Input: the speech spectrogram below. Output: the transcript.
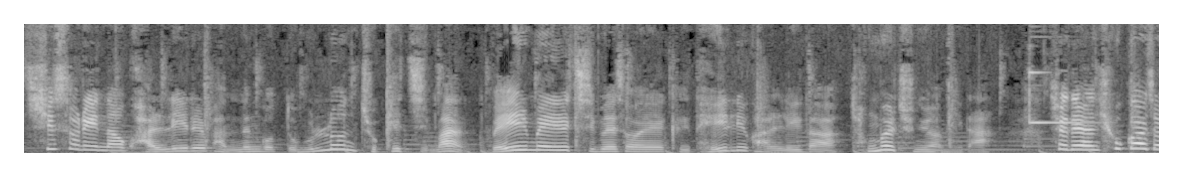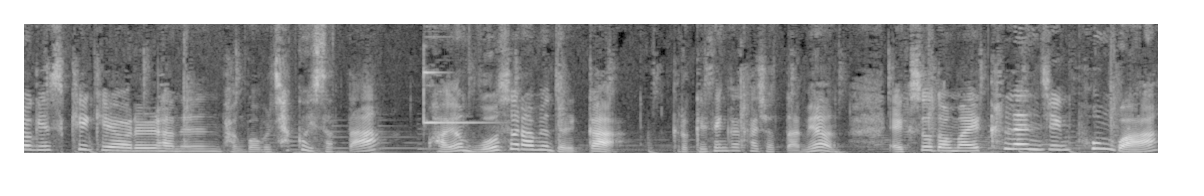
시술이나 관리를 받는 것도 물론 좋겠지만 매일매일 집에서의 그 데일리 관리가 정말 중요합니다. 최대한 효과적인 스킨케어를 하는 방법을 찾고 있었다. 과연 무엇을 하면 될까? 그렇게 생각하셨다면 엑소더마의 클렌징 폼과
